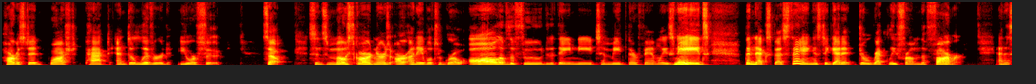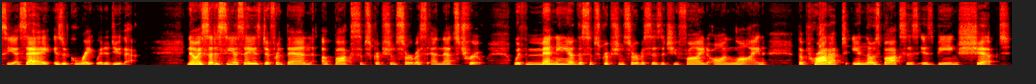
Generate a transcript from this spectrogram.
harvested, washed, packed, and delivered your food. So, since most gardeners are unable to grow all of the food that they need to meet their family's needs, the next best thing is to get it directly from the farmer. And a CSA is a great way to do that. Now, I said a CSA is different than a box subscription service, and that's true. With many of the subscription services that you find online, the product in those boxes is being shipped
